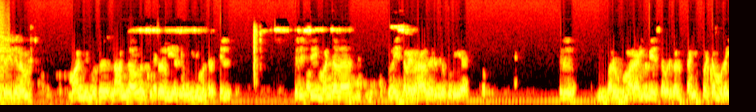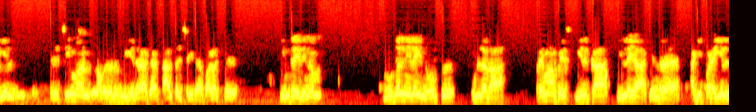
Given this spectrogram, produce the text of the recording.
இன்றைய தினம் மாண்புமிகு நான்காவது குற்றவியல் நீதிமன்றத்தில் திருச்சி மண்டல துணைத் தலைவராக இருக்கக்கூடிய திரு வருண்குமார் ஐபிஎஸ் அவர்கள் தனிப்பட்ட முறையில் திரு சீமான் அவர்களுக்கு எதிராக தாக்கல் செய்த வழக்கு இன்றைய தினம் முதல் நிலை நோக்கு உள்ளதா? பிரேமா பேஸ் இருக்கா? இல்லையா? என்ற அடிப்படையில்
